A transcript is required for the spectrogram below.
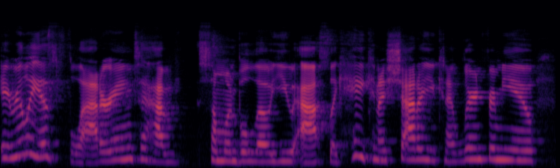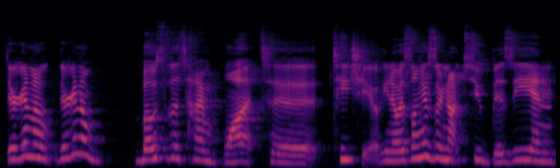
it really is flattering to have someone below you ask like hey can i shadow you? Can i learn from you? They're gonna they're gonna most of the time want to teach you you know as long as they're not too busy and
